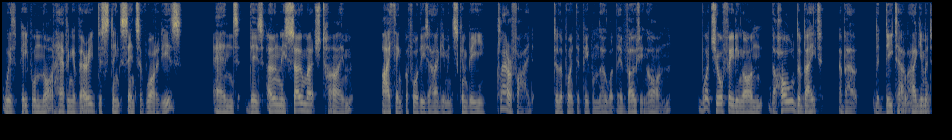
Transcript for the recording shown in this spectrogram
with people not having a very distinct sense of what it is. And there's only so much time I think, before these arguments can be clarified to the point that people know what they're voting on. What's your feeling on the whole debate about the detail argument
